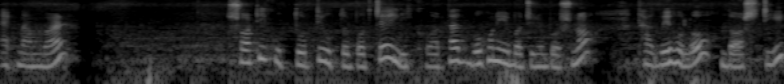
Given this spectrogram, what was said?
এক নাম্বার। সঠিক উত্তরটি উত্তরপত্রে লিখো, অর্থাৎ বহু নির্বাচনী প্রশ্ন থাকবে হলো দশটি,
